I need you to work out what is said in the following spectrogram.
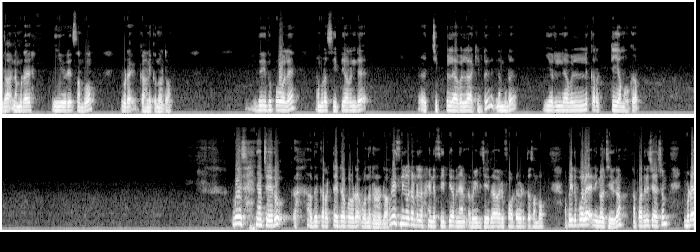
ഇതാ നമ്മുടെ ഈ ഒരു സംഭവം ഇവിടെ കാണിക്കുന്നത് കേട്ടോ ഇത് ഇതുപോലെ നമ്മുടെ സി പി ആറിന്റെ ചിപ്പ് ലെവലിലാക്കിയിട്ട് നമ്മുടെ ഈ ഒരു ലെവലിൽ കറക്റ്റ് ചെയ്യാൻ നോക്കാം. ഗൈസ് ഞാൻ ചെയ്തു. അത് കറക്റ്റായിട്ട് അപ്പോൾ അവിടെ വന്നിട്ടുണ്ട് കേട്ടോ ഗൈസ് നിങ്ങൾ കണ്ടല്ലോ എന്റെ സി പി ആർ ഞാൻ റീഡ് ചെയ്ത ഒരു ഫോട്ടോ എടുത്ത സംഭവം. അപ്പോൾ ഇതുപോലെ നിങ്ങൾ ചെയ്യുക. അപ്പോൾ അതിനുശേഷം ഇവിടെ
